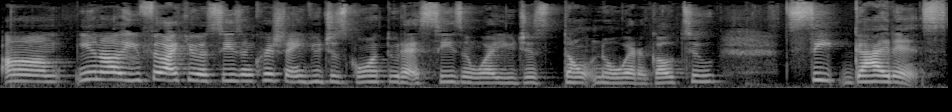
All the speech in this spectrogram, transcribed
um, you know, you feel like you're a seasoned Christian, and you just going through that season where you just don't know where to go to. Seek guidance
